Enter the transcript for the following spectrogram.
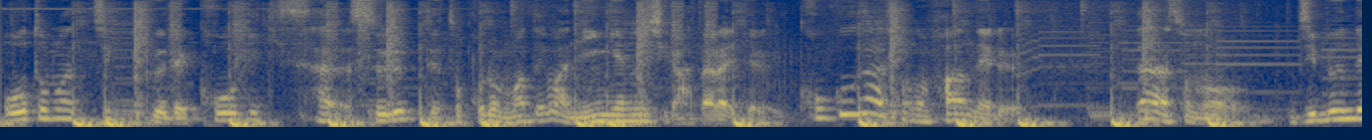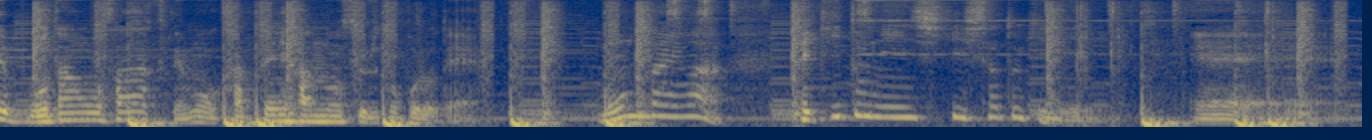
オートマチックで攻撃するってところまでは人間の意思が働いてる。ここがそのファンネル。だからその自分でボタンを押さなくても勝手に反応するところで。問題は敵と認識した時に、えー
